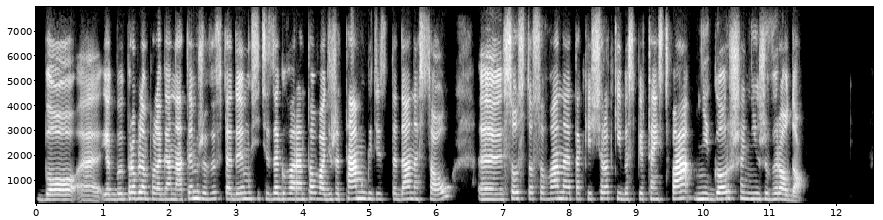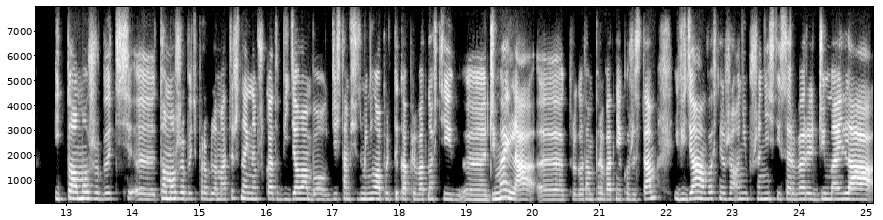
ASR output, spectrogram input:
bo e, jakby problem polega na tym, że wy wtedy musicie zagwarantować, że tam, gdzie te dane są, e, są stosowane takie środki bezpieczeństwa nie gorsze niż w RODO. I to może, być, y, to może być problematyczne. I na przykład widziałam, bo gdzieś tam się zmieniła polityka prywatności y, Gmaila, y, którego tam prywatnie korzystam, i widziałam właśnie, że oni przenieśli serwery Gmaila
